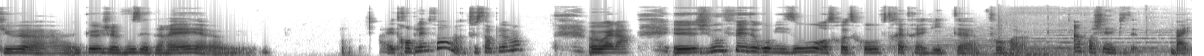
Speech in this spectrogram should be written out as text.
que, que je vous aiderai à être en pleine forme, tout simplement. Voilà. je vous fais de gros bisous. On se retrouve très très vite pour euh, un prochain épisode. Bye.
